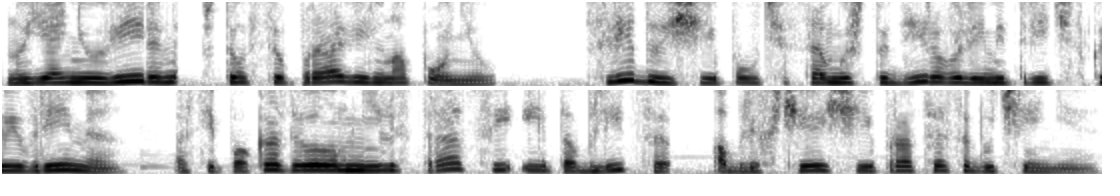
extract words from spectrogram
но я не уверен, что все правильно понял. Следующие полчаса мы штудировали метрическое время, Аси показывала мне иллюстрации и таблицы, облегчающие процесс обучения.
